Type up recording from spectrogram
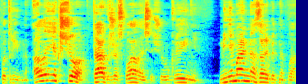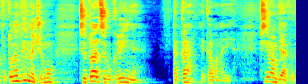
потрібна. Але якщо так вже склалося, що в Україні мінімальна заробітна плата, то не дивно, чому ситуація в Україні така, яка вона є. Всім вам дякую.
